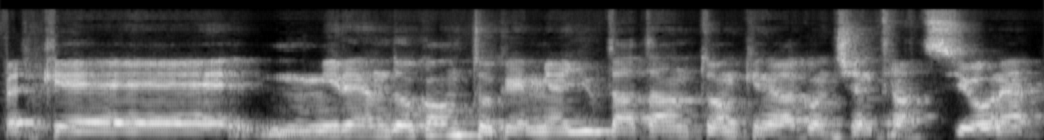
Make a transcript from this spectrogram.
perché mi rendo conto che mi aiuta tanto anche nella concentrazione,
